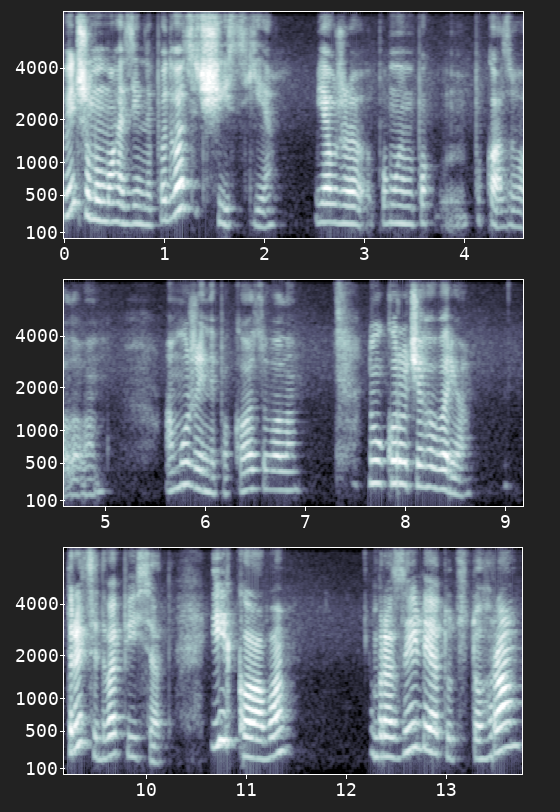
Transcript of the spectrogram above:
В іншому магазині по 26 є. Я вже, по-моєму, показувала вам. А може і не показувала. Ну, коротше говоря, 32,50. І кава. Бразилія, тут 100 грам.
